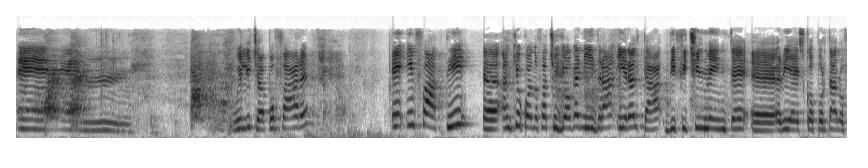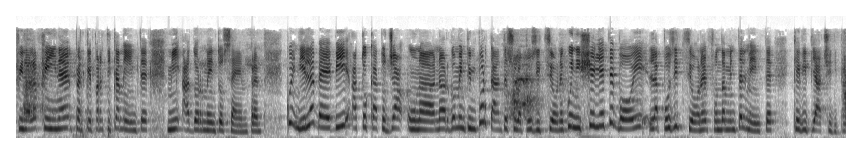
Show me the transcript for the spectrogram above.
Ehm, Willy ce la può fare. E infatti, eh, anch'io quando faccio yoga nidra, in realtà difficilmente eh, riesco a portarlo fino alla fine perché praticamente mi addormento sempre. Quindi la baby ha toccato già una- un argomento importante sulla posizione, quindi scegliete voi la posizione fondamentalmente che vi piace di più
